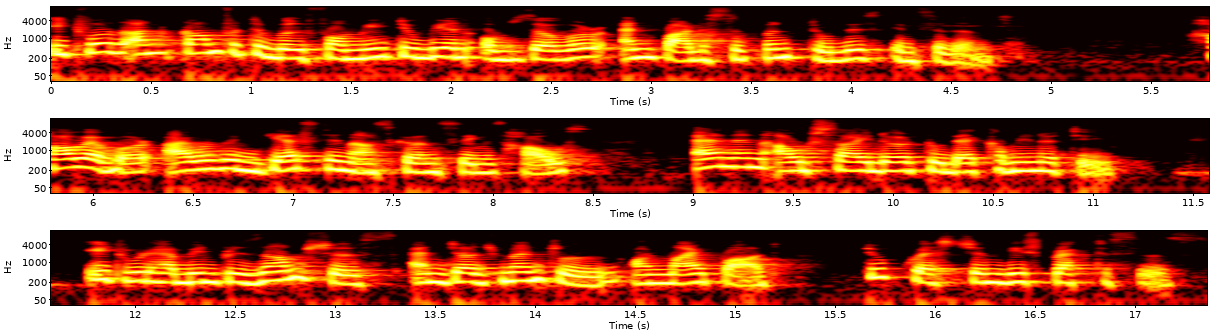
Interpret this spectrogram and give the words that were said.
It was uncomfortable for me to be an observer and participant to this incident. However, I was a guest in Askaran Singh's house and an outsider to their community. It would have been presumptuous and judgmental on my part to question these practices.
